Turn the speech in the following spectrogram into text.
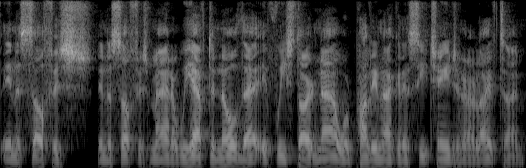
in a selfish in a selfish manner. We have to know that if we start now, we're probably not going to see change in our lifetime.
